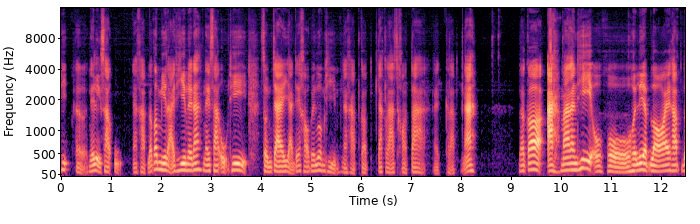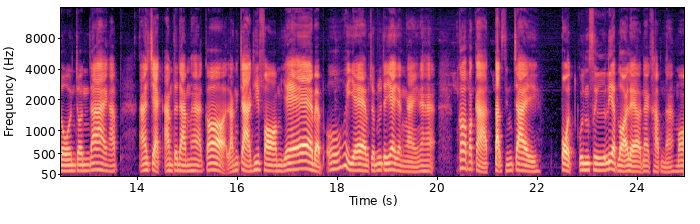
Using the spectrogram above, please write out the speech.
ที่เออในลีกซาอุ นะครับแล้วก็มีหลายทีมเลยนะในซาอุที่สนใจอยากได้เขาไปร่วมทีมนะครับกับดักลาสคอตตานะครับนะแล้วก็อะมากันที่โอ้โหเรียบร้อยครับ โดนจนได้ครับอาแจกอัมสเตอร์ดัมฮะก็หลังจากที่ฟอร์มแย่แบบโอ้ยแย่จนไม่รู้จะแย่ยังไงนะฮะก็ประกาศตัดสินใจปลดกุนซือเรียบร้อยแล้วนะครับนะมอ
